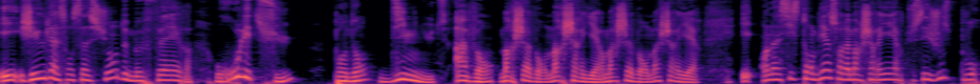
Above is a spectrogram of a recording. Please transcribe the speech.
Et j'ai eu la sensation de me faire rouler dessus pendant 10 minutes, avant, marche avant, marche arrière, marche avant, marche arrière, et en insistant bien sur la marche arrière, tu sais, juste pour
